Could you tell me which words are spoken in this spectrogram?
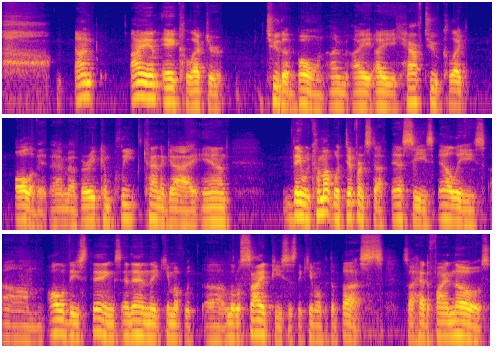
I'm I am a collector to the bone. I'm I, I have to collect all of it. I'm a very complete kind of guy and they would come up with different stuff, SCs, LEs, um, all of these things, and then they came up with uh, little side pieces. They came up with the busts, so I had to find those.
